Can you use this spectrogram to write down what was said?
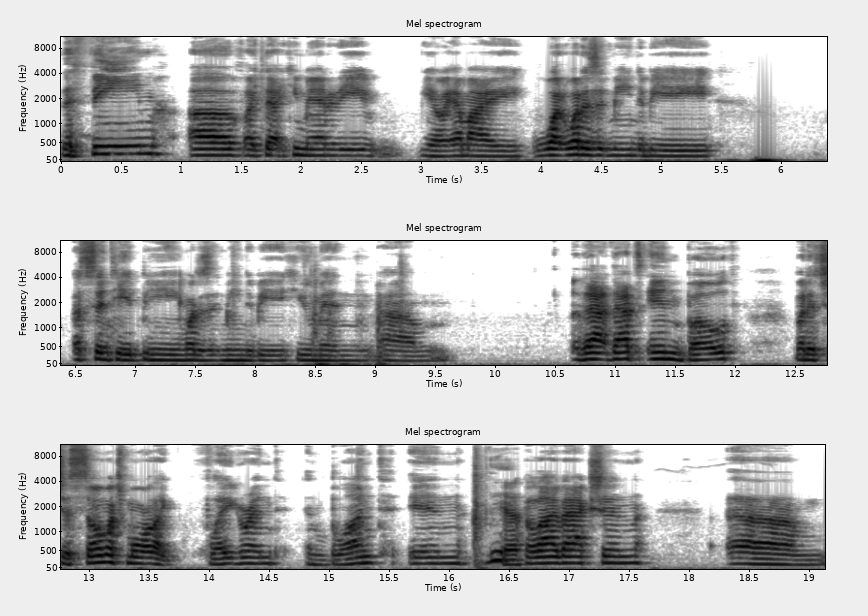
the theme of like that humanity you know am i what what does it mean to be a sentient being? What does it mean to be a human? Um that that's in both but it's just so much more like flagrant and blunt in yeah. the live action um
